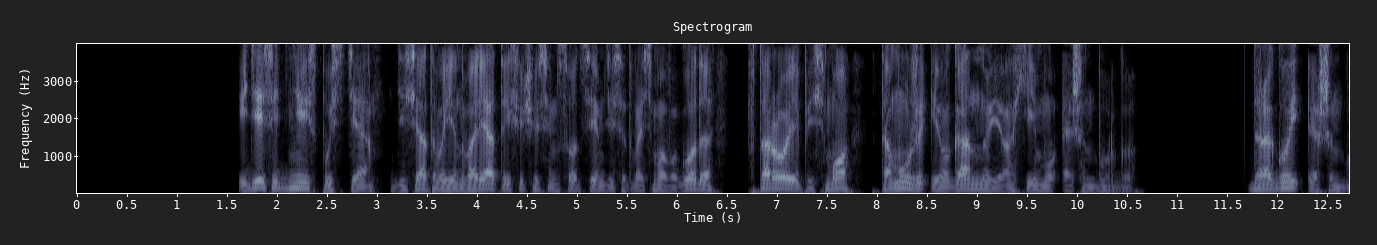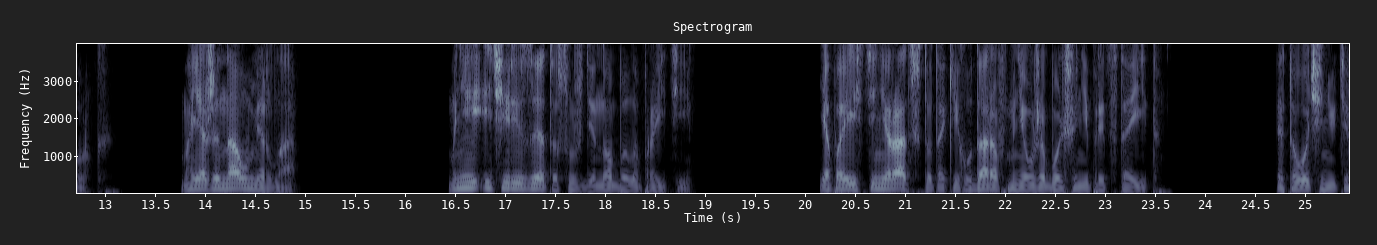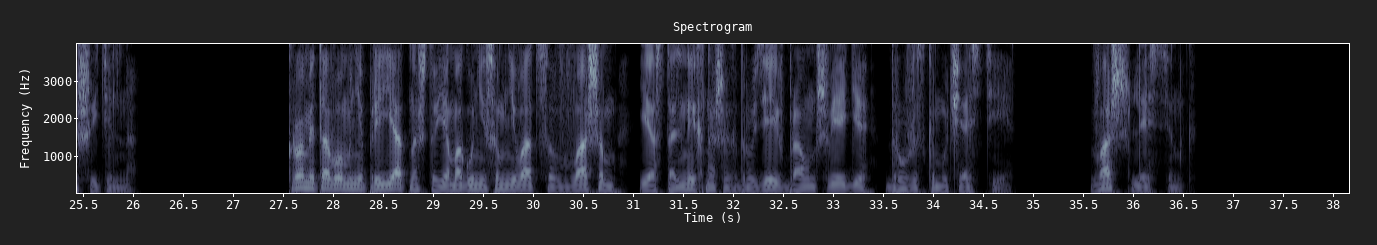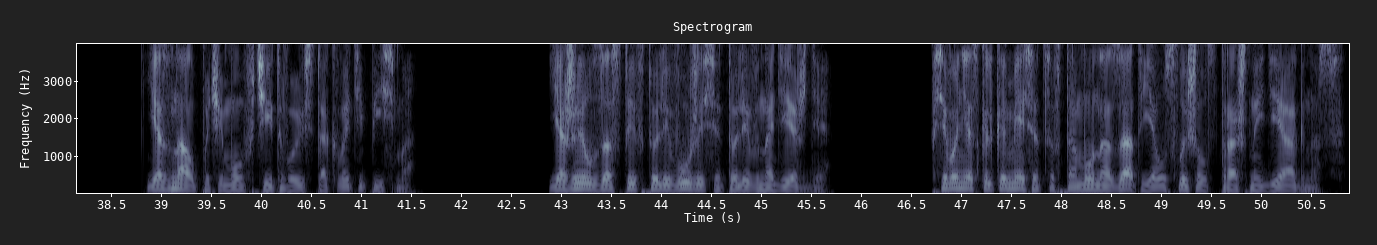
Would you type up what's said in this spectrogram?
И десять дней спустя, 10 января 1778 года, второе письмо тому же Иоганну Иоахиму Эшенбургу. «Дорогой Эшенбург, моя жена умерла. Мне и через это суждено было пройти. Я поистине рад, что таких ударов мне уже больше не предстоит. Это очень утешительно. Кроме того, мне приятно, что я могу не сомневаться в вашем и остальных наших друзей в Брауншвейге дружеском участии. Ваш Лестинг. Я знал, почему вчитываюсь так в эти письма. Я жил, застыв то ли в ужасе, то ли в надежде. Всего несколько месяцев тому назад я услышал страшный диагноз.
